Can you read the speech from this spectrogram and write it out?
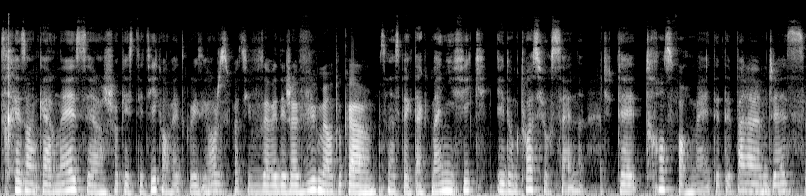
très incarné, c'est un choc esthétique en fait, Crazy Horse. Je sais pas si vous avez déjà vu, mais en tout cas, c'est un spectacle magnifique. Et donc toi sur scène, tu t'es transformée, t'étais pas la même Jess.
